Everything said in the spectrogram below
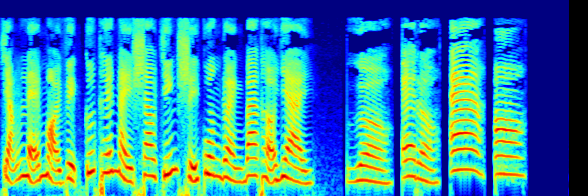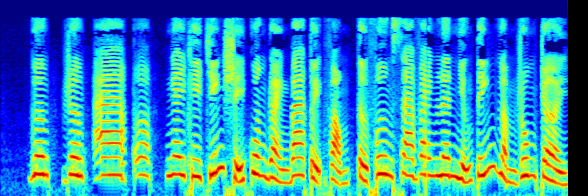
Chẳng lẽ mọi việc cứ thế này sao chiến sĩ quân đoàn ba thở dài? G, R, A, O Gơn, Rơn, A, O Ngay khi chiến sĩ quân đoàn ba tuyệt vọng từ phương xa vang lên những tiếng gầm rung trời.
